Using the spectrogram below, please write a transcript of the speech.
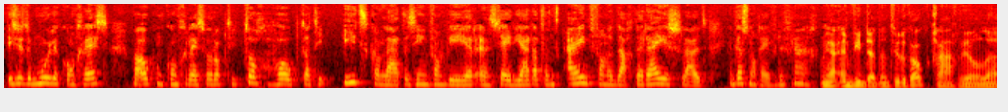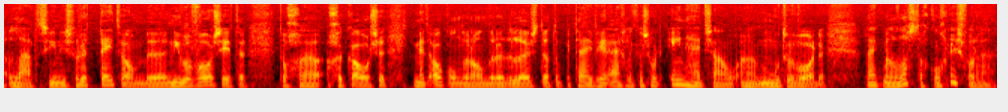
is het een moeilijk congres, maar ook een congres waarop hij toch hoopt dat hij iets kan laten zien van weer een CDA dat aan het eind van de dag de rijen sluit. En dat is nog even de vraag. Ja, en wie dat natuurlijk ook graag wil uh, laten zien is Rut Petom, de nieuwe voorzitter, toch gekozen. Met ook onder andere de leus dat de partij weer eigenlijk een soort eenheid zou moeten worden. Lijkt me een lastig congres voor haar.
